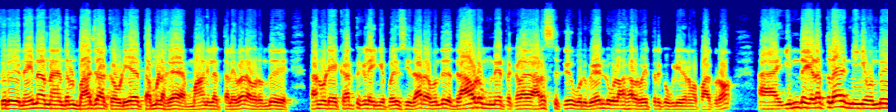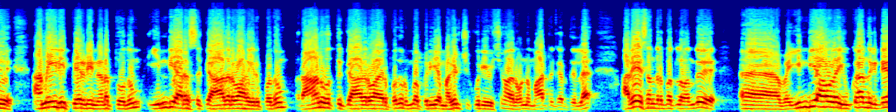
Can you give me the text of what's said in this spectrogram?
திரு நயினா நாயந்திரன் பாஜகவுடைய தமிழக மாநில தலைவர் அவர் வந்து தன்னுடைய கருத்துக்களை இங்கே பதிவு செய்தார். அவர் வந்து திராவிட முன்னேற்ற கழக அரசுக்கு ஒரு வேண்டுகோளாக அவர் வைத்திருக்கக்கூடியதை நம்ம பார்க்கிறோம். இந்த இடத்துல நீங்க வந்து அமைதி பேரணி நடத்துவதும் இந்திய அரசுக்கு ஆதரவாக இருப்பதும் ராணுவத்துக்கு ஆதரவாக இருப்பதும் ரொம்ப பெரிய மகிழ்ச்சிக்குரிய விஷயம். அதில் ஒன்றும் மாற்று கருத்து இல்லை. அதே சந்தர்ப்பத்தில் வந்து இந்தியாவில் உட்கார்ந்துக்கிட்டே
